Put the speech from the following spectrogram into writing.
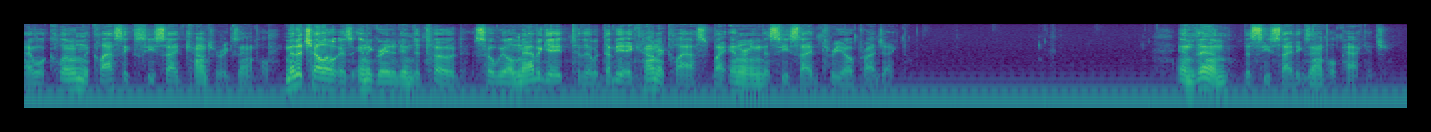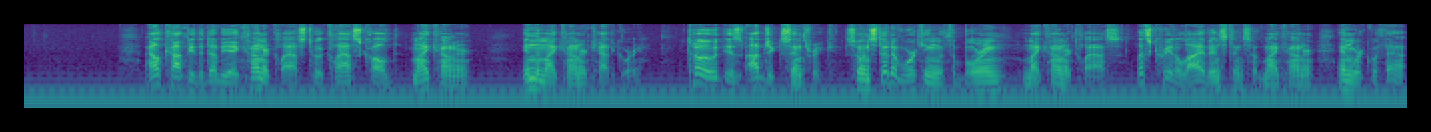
I will clone the classic Seaside counter example. Metacello is integrated into tODE, so we'll navigate to the WA counter class by entering the Seaside 3.0 project. And then the Seaside example package. I'll copy the WA counter class to a class called myCounter in the myCounter category. tODE is object-centric, so instead of working with the boring myCounter class, let's create a live instance of myCounter and work with that.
